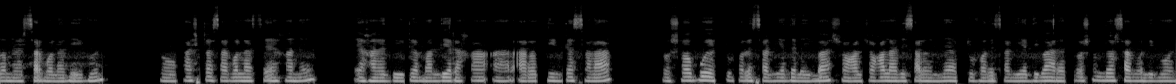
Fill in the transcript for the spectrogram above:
জনের ছাগল আর এইগুন তো পাঁচটা ছাগল আছে এখানে এখানে দুইটা বান্ধিয়ে রাখা আর আরও তিনটা ছাড়া। তো সবও একটু পরে ছাড়িয়ে দিলাইবা সকাল সকাল আর ছাড়ুন একটু পরে ছাড়িয়ে দিবা আর এত সুন্দর ছাগলি বোন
